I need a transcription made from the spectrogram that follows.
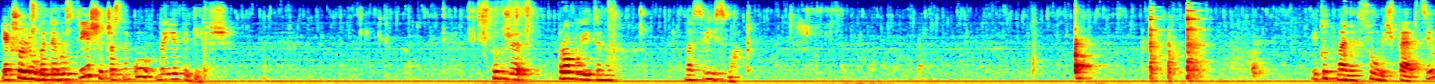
Якщо любите гостріше, часнику даєте більше. Тут вже пробуєте на, на свій смак. І тут в мене суміш перців.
